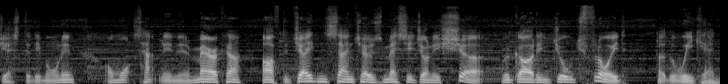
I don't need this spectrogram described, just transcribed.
yesterday morning on what's happening in America after Jadon Sancho's message on his shirt regarding George Floyd at the weekend.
